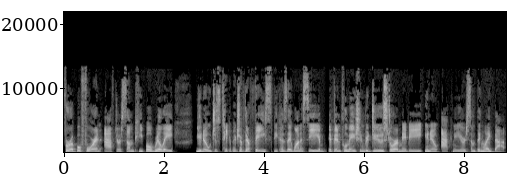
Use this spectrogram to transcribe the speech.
for a before and after. Some people really you know, just take a picture of their face because they want to see if inflammation reduced or maybe, you know, acne or something like that.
